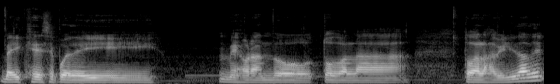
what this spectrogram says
veis que se puede ir mejorando todas las, todas las habilidades.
